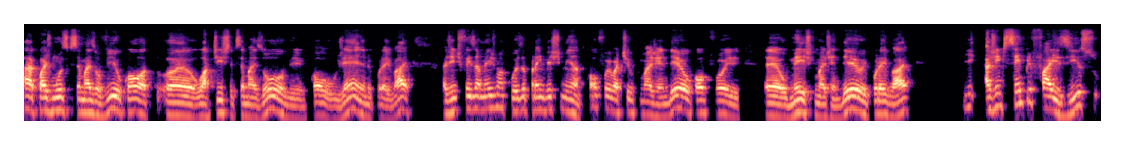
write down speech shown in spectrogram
Ah, quais músicas você mais ouviu? Qual o artista que você mais ouve? Qual o gênero? Por aí vai a gente fez a mesma coisa para investimento. Qual foi o ativo que mais rendeu, qual foi é, o mês que mais rendeu e por aí vai. E a gente sempre faz isso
